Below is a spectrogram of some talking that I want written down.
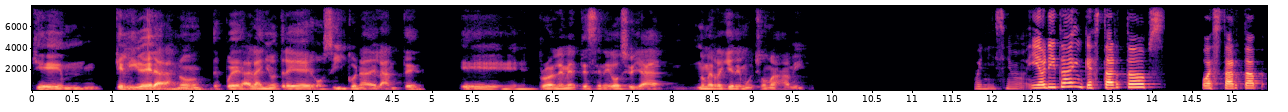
que, mm, que, lidera, ¿no? Después al año 3 o 5 en adelante, eh, probablemente ese negocio ya no me requiere mucho más a mí. Buenísimo. ¿Y ahorita en qué startups o startup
